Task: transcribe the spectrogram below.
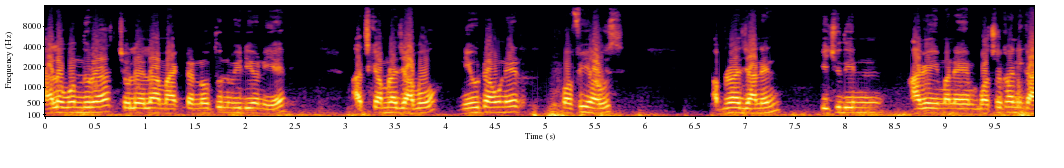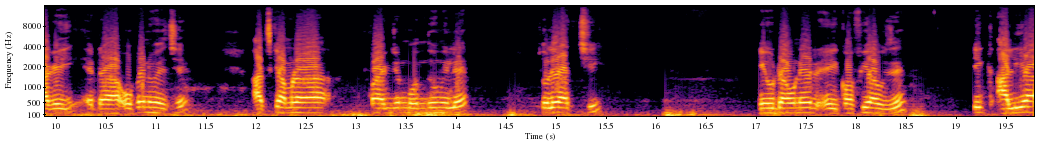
হ্যালো বন্ধুরা, চলে এলাম একটা নতুন ভিডিও নিয়ে। আজকে আমরা যাব নিউ টাউনের কফি হাউস। আপনারা জানেন, কিছুদিন আগেই মানে বছরখানিক আগেই এটা ওপেন হয়েছে। আজকে আমরা কয়েকজন বন্ধু মিলে চলে যাচ্ছি নিউ টাউনের এই কফি হাউসে। ঠিক আলিয়া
